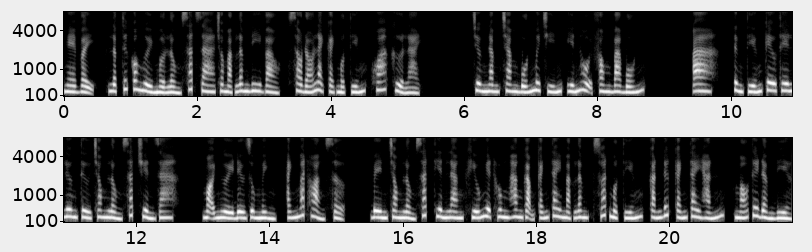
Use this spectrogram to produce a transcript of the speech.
Nghe vậy, lập tức có người mở lồng sắt ra cho Mạc Lâm đi vào, sau đó lại cạch một tiếng, khóa cửa lại. chương 549, Yến hội phong 34. a từng tiếng kêu thê lương từ trong lồng sắt truyền ra. Mọi người đều dùng mình, ánh mắt hoảng sợ. Bên trong lồng sắt thiên lang khiếu nguyệt hung hăng gặm cánh tay Mạc Lâm, xoát một tiếng, cắn đứt cánh tay hắn, máu tươi đầm đìa,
